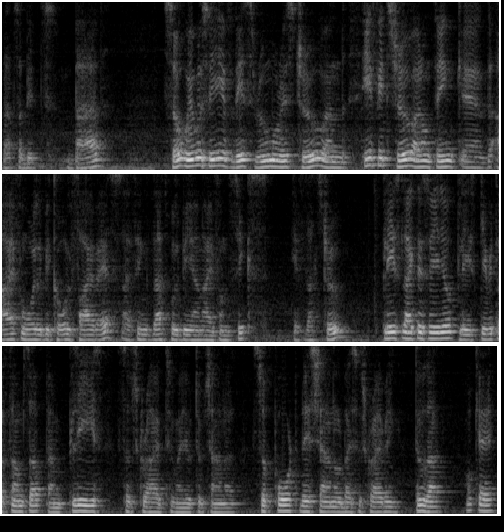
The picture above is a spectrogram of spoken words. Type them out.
That's a bit bad. So we will see if this rumor is true and if it's true I don't think uh, the iPhone will be called 5S. I think that will be an iPhone 6 if that's true. Please like this video, please give it a thumbs up and please subscribe to my YouTube channel. Support this channel by subscribing. Do that. Okay,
